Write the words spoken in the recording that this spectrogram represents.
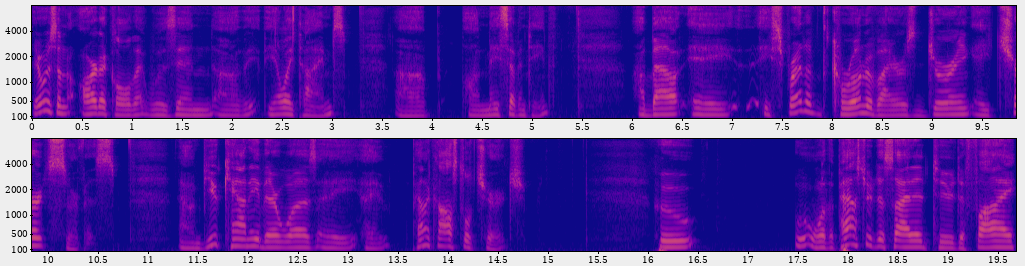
There was an article that was in uh, the, the LA Times uh, on May 17th about a, a spread of coronavirus during a church service. Now, in Butte County, there was a, a Pentecostal church who, well, the pastor decided to defy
